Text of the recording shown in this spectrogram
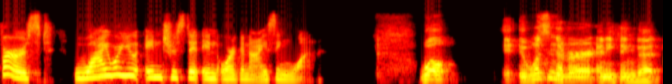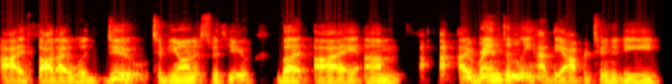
first, why were you interested in organizing one? Well, it wasn't ever anything that I thought I would do, to be honest with you. But I, um, I randomly had the opportunity,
